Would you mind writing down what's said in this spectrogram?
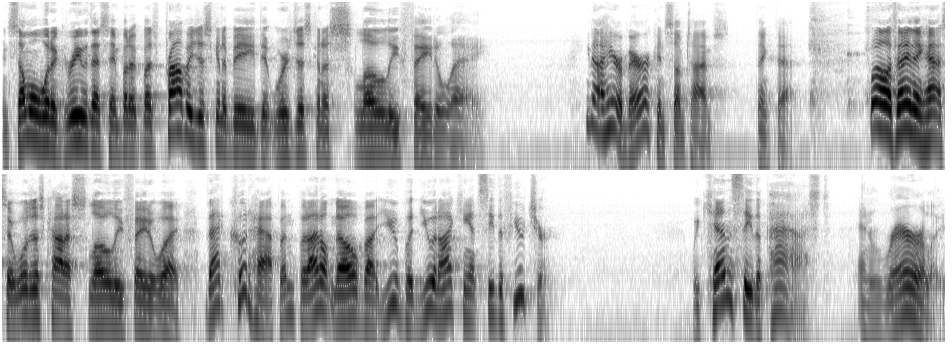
And someone would agree with that saying, but, it, but it's probably just going to be that we're just going to slowly fade away. You know, I hear Americans sometimes think that. Well, if anything happens, we'll just kind of slowly fade away. That could happen, but I don't know about you, but you and I can't see the future. We can see the past, and rarely,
